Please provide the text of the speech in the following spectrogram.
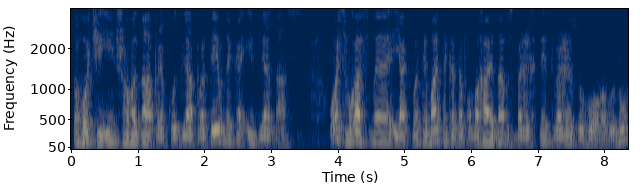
того чи іншого напрямку для противника і для нас. Ось, власне, як математика допомагає нам зберегти тверезу голову. Ну,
